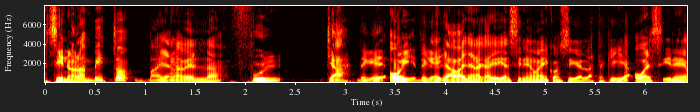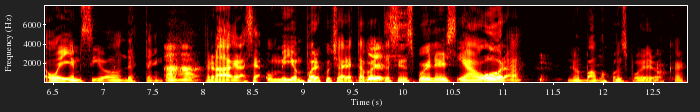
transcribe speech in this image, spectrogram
si no la han visto, vayan a verla full ya, de que hoy, de que ya vayan a Caribbean Cinema y consigan las taquillas o al cine o AMC o donde estén. Ajá. Pero nada, gracias un millón por escuchar esta parte sin spoilers. Y ahora nos vamos con spoiler, Oscar.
